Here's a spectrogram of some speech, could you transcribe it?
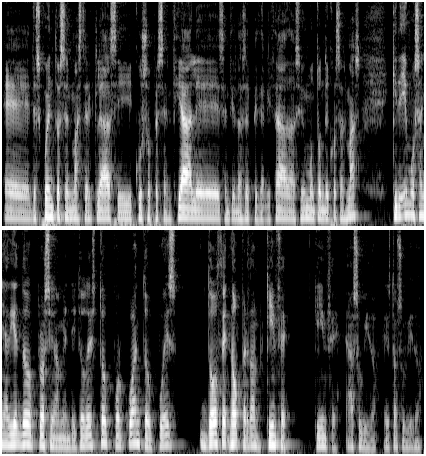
eh, descuentos en masterclass y cursos presenciales, en tiendas especializadas y un montón de cosas más que iremos añadiendo próximamente. Y todo esto, ¿por cuánto? Pues 12, no, perdón, 15. 15, ha subido, esto ha subido.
